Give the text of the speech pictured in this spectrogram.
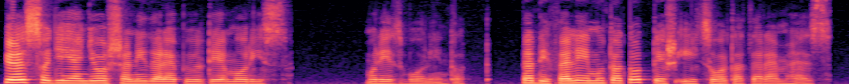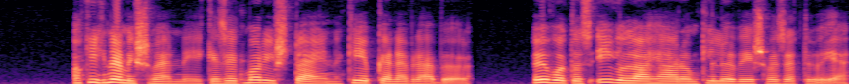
Kösz, hogy ilyen gyorsan ide repültél, Morris. Morris bólintott. Teddy felé mutatott, és így szólt a teremhez. Akik nem ismernék, ezért Maris Stein, képkenevráből. Ő volt az Eagle Eye 3 kilövés vezetője,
